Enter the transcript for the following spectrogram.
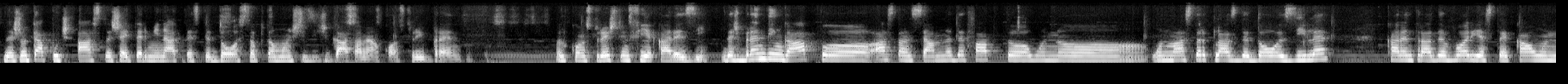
Deci nu te apuci astăzi și ai terminat peste două săptămâni și zici gata, mi-am construit brandul. Îl construiești în fiecare zi. Deci branding up, uh, asta înseamnă de fapt uh, un, un masterclass de două zile care într-adevăr este ca un,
